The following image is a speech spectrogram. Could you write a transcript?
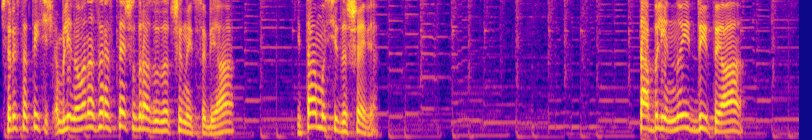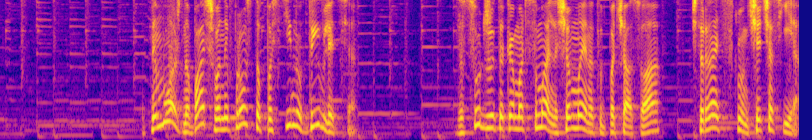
400 тисяч. Блін, а вона зараз теж одразу зачинить собі, а? І там усі дешеві. Та блін, ну іди ти, а. Не можна, бачиш, вони просто постійно дивляться. Засуджую таке максимально. Що в мене тут по часу, а? 14 секунд, ще час є.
